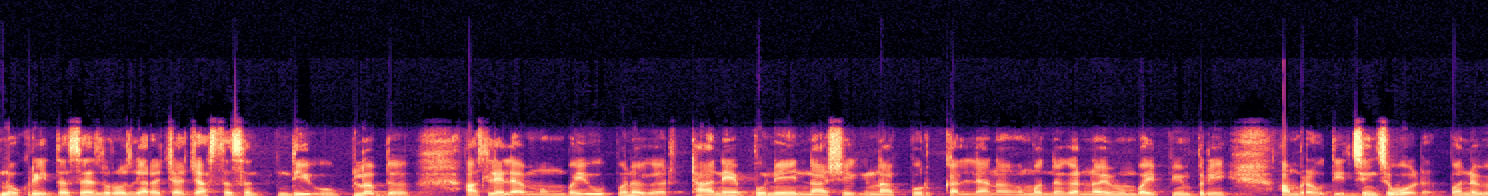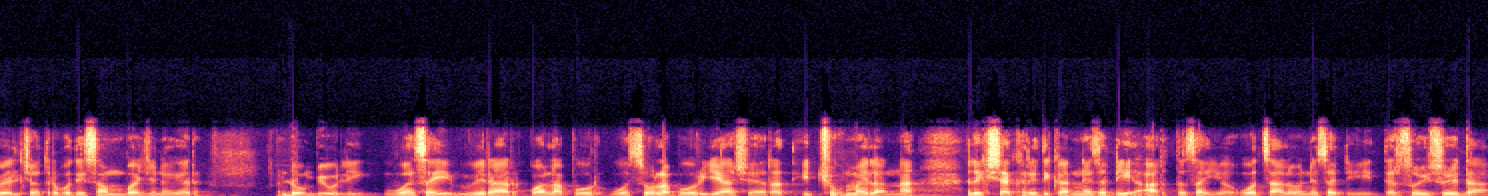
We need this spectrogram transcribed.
नोकरी तसेच रोजगाराच्या जास्त संधी उपलब्ध असलेल्या मुंबई उपनगर ठाणे पुणे नाशिक नागपूर कल्याण अहमदनगर नवी मुंबई पिंपरी अमरावती चिंचवड पनवेल छत्रपती संभाजीनगर डोंबिवली वसई विरार कोल्हापूर व सोलापूर या शहरात इच्छुक महिलांना रिक्षा खरेदी करण्यासाठी अर्थसहाय्य व चालवण्यासाठी तर सोयीसुविधा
